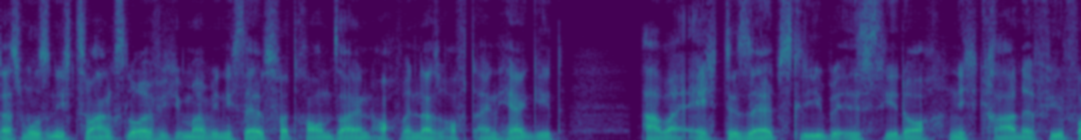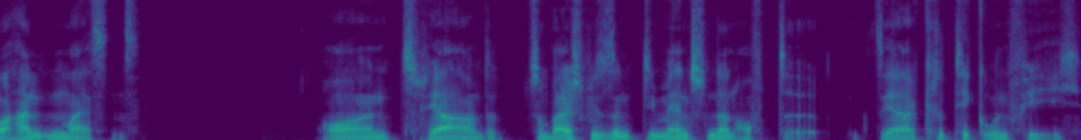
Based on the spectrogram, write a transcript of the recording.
Das muss nicht zwangsläufig immer wenig Selbstvertrauen sein, auch wenn das oft einhergeht. Aber echte Selbstliebe ist jedoch nicht gerade viel vorhanden meistens. Und ja, zum Beispiel sind die Menschen dann oft äh, sehr kritikunfähig,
